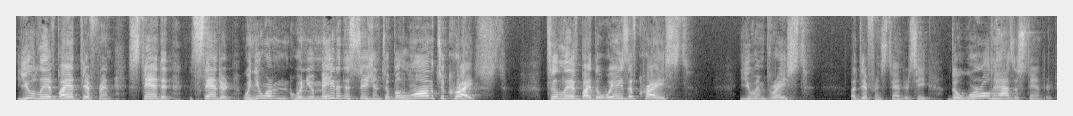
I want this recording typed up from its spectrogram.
you live by a different standard. Standard. When you were when you made a decision to belong to Christ, to live by the ways of Christ, you embraced a different standard. See, the world has a standard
